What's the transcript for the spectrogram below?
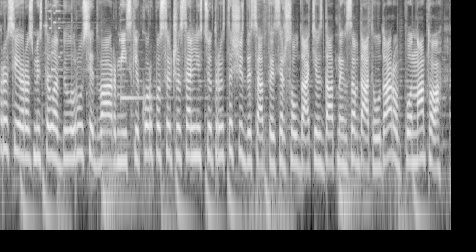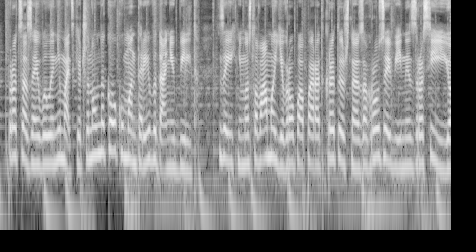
Росія розмістила в Білорусі два армійські корпуси чисельністю 360 тисяч солдатів, здатних завдати удару по НАТО. Про це заявили німецькі чиновники у коментарі виданню Більд. За їхніми словами, Європа перед критичною загрозою війни з Росією.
